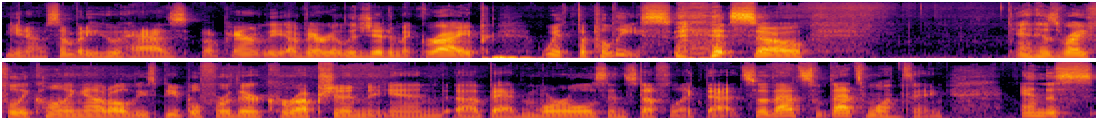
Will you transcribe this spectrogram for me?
you know somebody who has apparently a very legitimate gripe with the police so and is rightfully calling out all these people for their corruption and uh, bad morals and stuff like that. So that's that's one thing, and this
